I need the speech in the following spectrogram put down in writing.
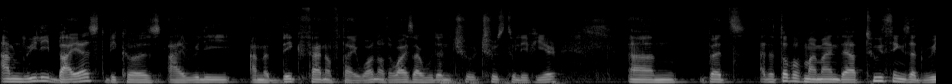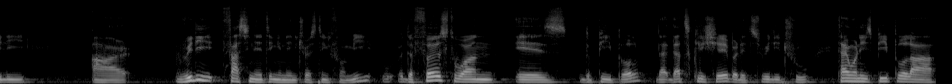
I'm really biased because I really I'm a big fan of Taiwan. Otherwise, I wouldn't cho- choose to live here. Um, but at the top of my mind, there are two things that really are really fascinating and interesting for me. The first one is the people. That, that's cliche, but it's really true. Taiwanese people are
